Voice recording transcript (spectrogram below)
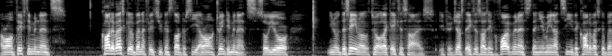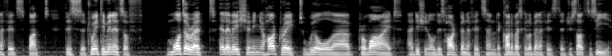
around 50 minutes. Cardiovascular benefits you can start to see around 20 minutes. So your you know the same to like exercise. If you're just exercising for five minutes then you may not see the cardiovascular benefits but this 20 minutes of moderate elevation in your heart rate will uh, provide additional these heart benefits and the cardiovascular benefits that you start to see.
